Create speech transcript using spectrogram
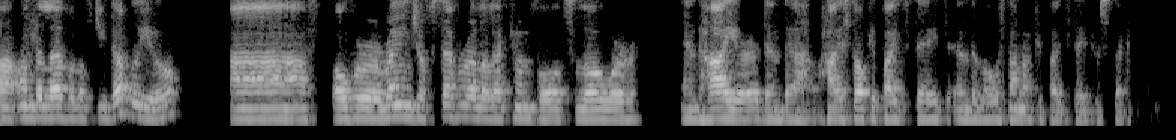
uh, on the level of GW uh, over a range of several electron volts lower and higher than the highest occupied state and the lowest unoccupied state respectively.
